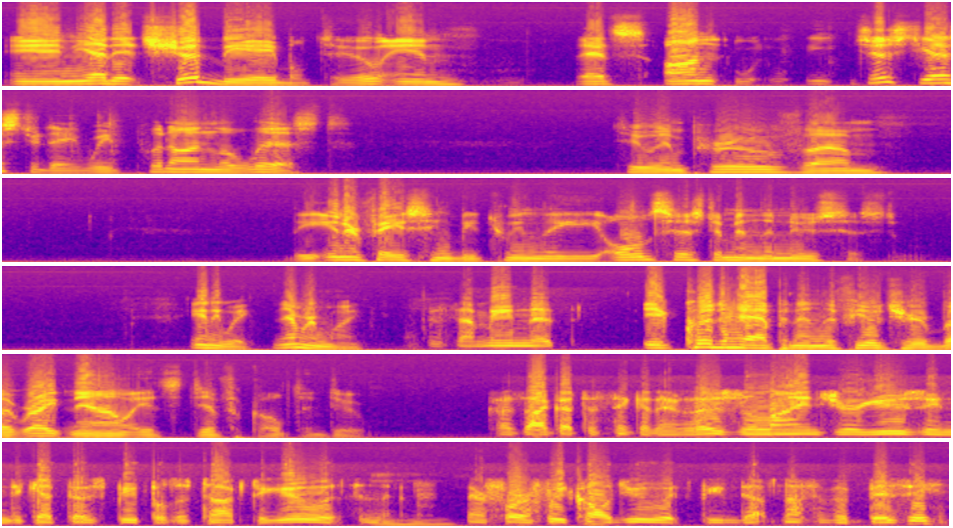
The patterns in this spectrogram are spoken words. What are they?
And yet it should be able to. And that's on, just yesterday, we put on the list to improve. Um, the interfacing between the old system and the new system. Anyway, never mind. Does that mean that? It could happen in the future, but right now it's difficult to do. Because I got to thinking, are those are the lines you're using to get those people to talk to you? And therefore, if we called you, it'd be nothing but busy.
